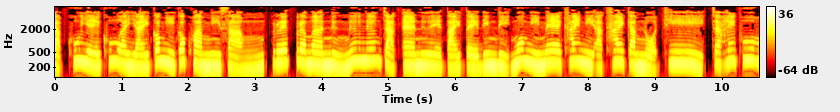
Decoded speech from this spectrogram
จับคู่เยคู่อายัยก็มีก็ความมีสำเร็ดประมาณหนึ่งเนื่องเนื่องจากแอเนเอไตเตดนดีม่วงมีเมฆไข่มีอาไข่กำหนดที่ จะให้ผู้โฮ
